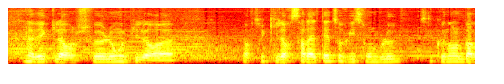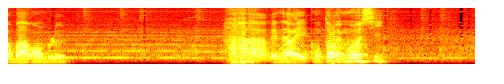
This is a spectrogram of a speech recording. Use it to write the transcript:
avec leurs cheveux longs et puis leur, euh, leur truc qui leur sert la tête, sauf qu'ils sont bleus. C'est Conan le barbare en bleu. Ah, ah Renard est content, et moi aussi.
